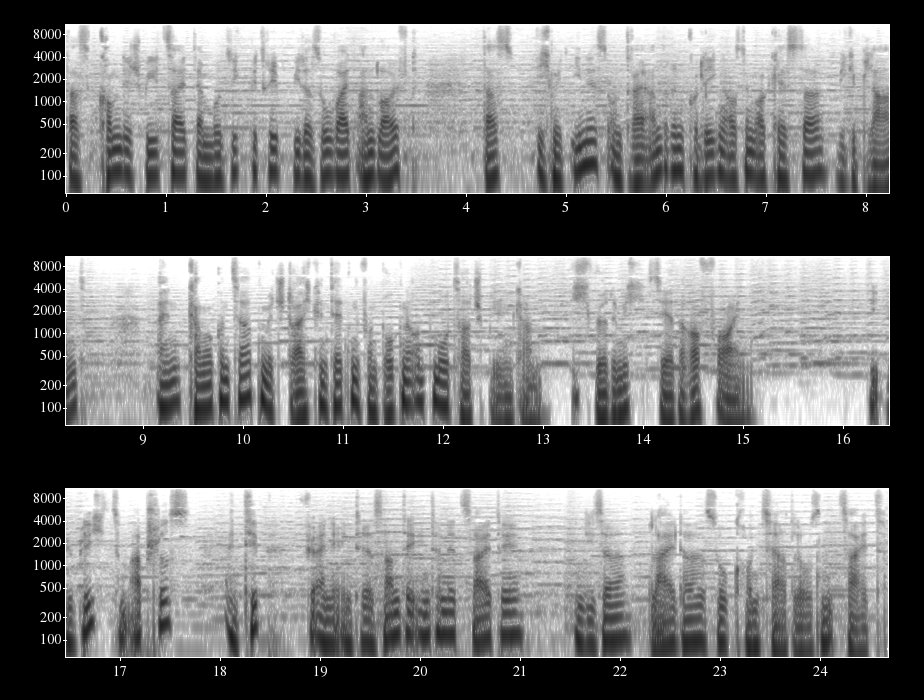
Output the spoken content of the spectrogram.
dass kommende Spielzeit der Musikbetrieb wieder so weit anläuft, dass ich mit Ines und drei anderen Kollegen aus dem Orchester, wie geplant, ein Kammerkonzert mit Streichquintetten von Bruckner und Mozart spielen kann. Ich würde mich sehr darauf freuen. Wie üblich zum Abschluss ein Tipp für eine interessante Internetseite in dieser leider so konzertlosen Zeit.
